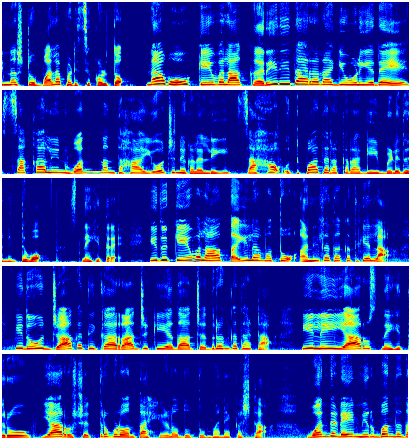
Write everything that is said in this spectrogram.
ಇನ್ನಷ್ಟು ಬಲಪಡಿಸಿಕೊಳ್ತು. ನಾವು ಕೇವಲ ಖರೀದಿದಾರರಾಗಿ ಉಳಿಯದೆ ಸಕಾಲಿನ್ ಒಂದಂತಹ ಯೋಜನೆಗಳಲ್ಲಿ ಸಹ ಉತ್ಪಾದಕರಾಗಿ ಬೆಳೆದು ನಿಂತೆವು. ಸ್ನೇಹಿತರೆ, ಇದು ಕೇವಲ ತೈಲ ಮತ್ತು ಅನಿಲದ ಕಥೆಯಲ್ಲ. ಇದು ಜಾಗತಿಕ ರಾಜಕೀಯದ ಚದುರಂಗದಾಟ. ಇಲ್ಲಿ ಯಾರು ಸ್ನೇಹಿತರು, ಯಾರು ಶತ್ರುಗಳು ಅಂತ ಹೇಳೋದು ತುಂಬಾನೇ ಕಷ್ಟ. ಒಂದೆಡೆ ನಿರ್ಬಂಧದ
